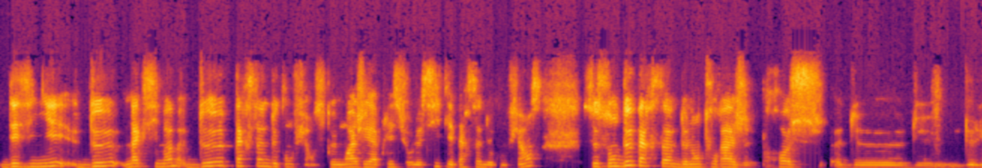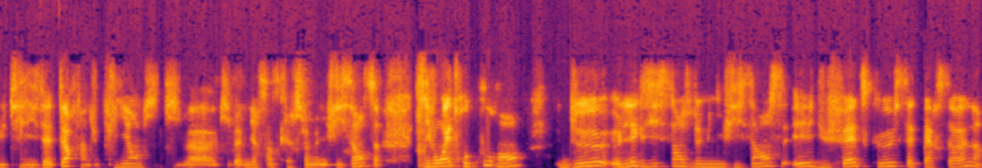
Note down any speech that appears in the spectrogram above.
désigner deux maximum deux personnes de confiance que moi j'ai appelées sur le site les personnes de confiance. Ce sont deux personnes de l'entourage proche de, de, de l'utilisateur, enfin du client qui, qui va qui va venir s'inscrire sur Munificence, qui vont être au courant de l'existence de Munificence et du fait que cette personne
